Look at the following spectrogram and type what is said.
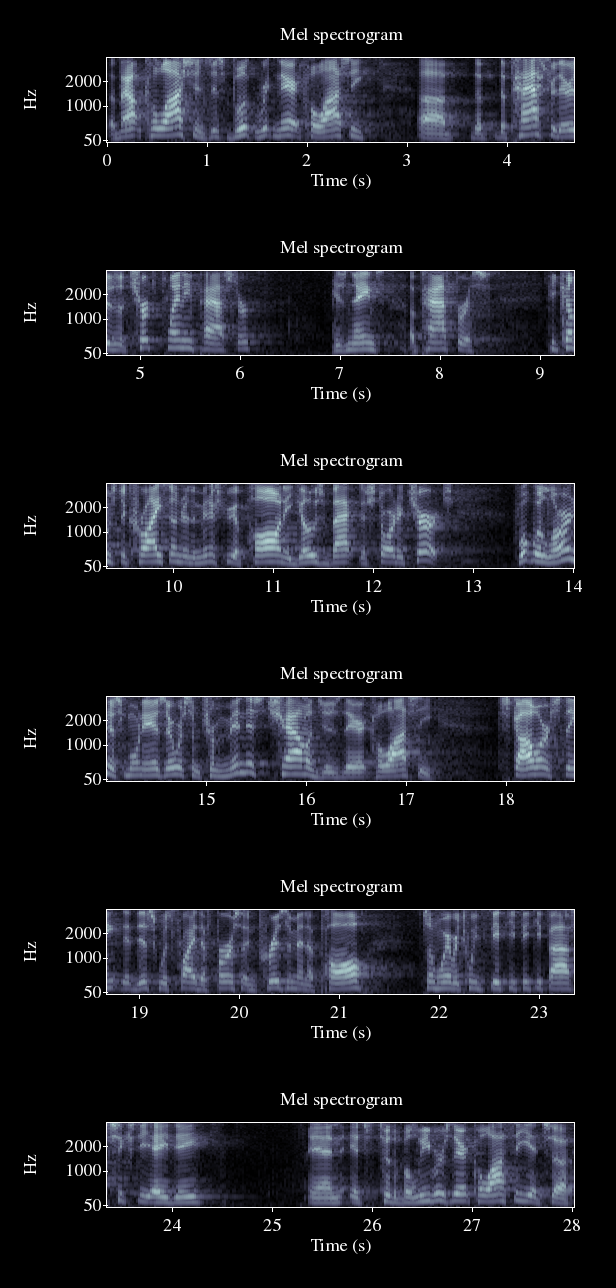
about Colossians, this book written there at Colossae. Uh, the, the pastor there is a church planting pastor. His name's Epaphras. He comes to Christ under the ministry of Paul and he goes back to start a church. What we'll learn this morning is there were some tremendous challenges there at Colossae. Scholars think that this was probably the first imprisonment of Paul, somewhere between 50, 55, 60 AD. And it's to the believers there at Colossae. It's a,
